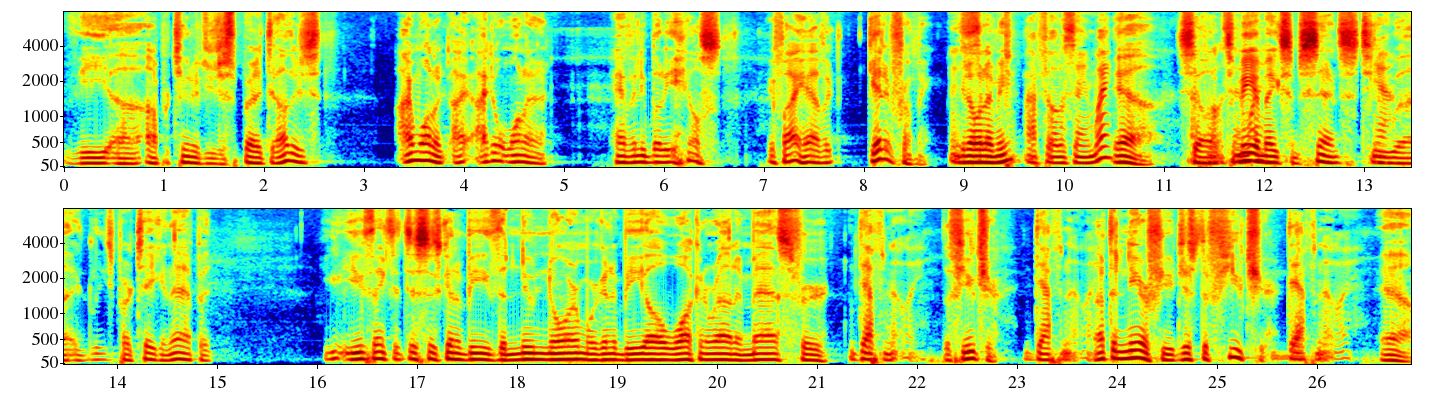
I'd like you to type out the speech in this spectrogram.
the uh, opportunity to spread it to others. I want to. I, I don't want to have anybody else, if I have it, get it from me. You know what I mean? I feel the same way. Yeah. So to me, it makes some sense to Yeah. uh, at least partake in that. But you, you think that this is going to be the new norm? We're going to be all walking around in masks for Definitely. the future, Definitely. not the near future, just the future. Definitely. Yeah.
